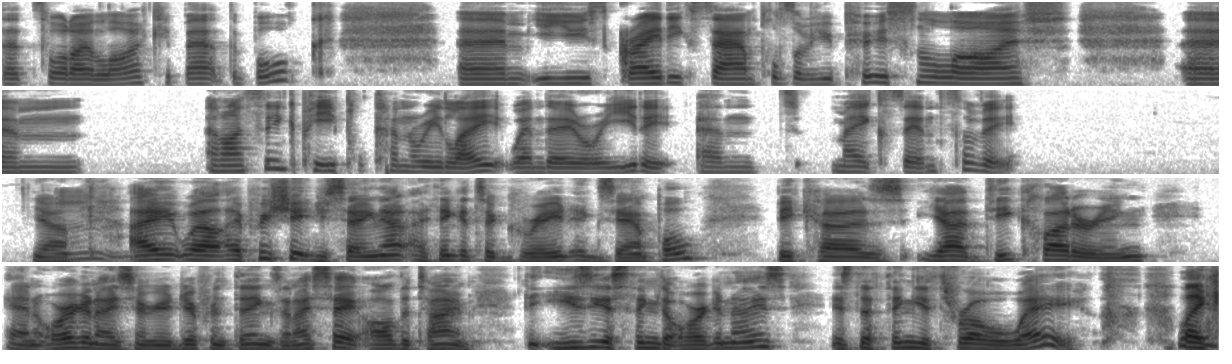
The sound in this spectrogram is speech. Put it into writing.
That's what I like about the book. Um, you use great examples of your personal life. Um, and I think people can relate when they read it and make sense of it. Yeah. Mm. I well, I appreciate you saying that. I think it's a great example because yeah, decluttering and organizing are different things. And I say all the time, the easiest thing to organize is the thing you throw away. like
